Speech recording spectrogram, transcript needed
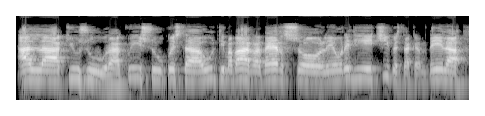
alla chiusura. Qui su questa ultima barra verso le ore 10, questa candela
